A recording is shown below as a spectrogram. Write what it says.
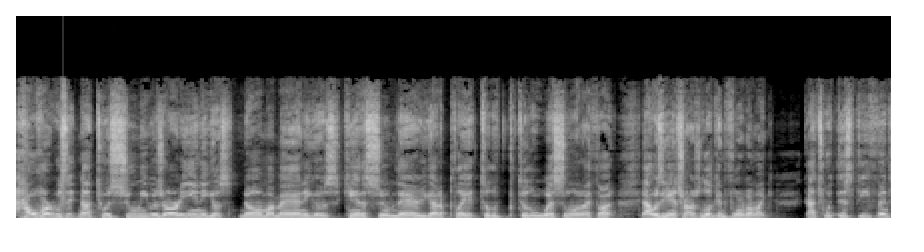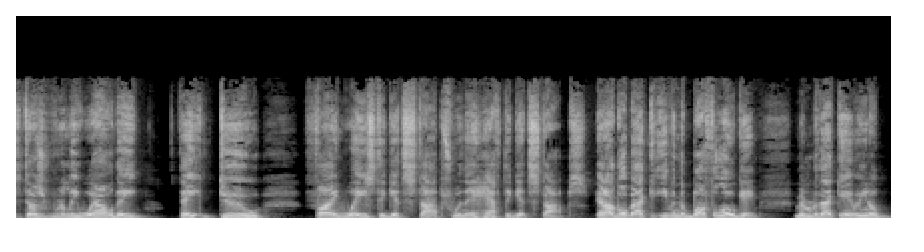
how hard was it not to assume he was already in? He goes, no, my man. He goes, can't assume there. You got to play it till the, till the whistle. And I thought that was the answer I was looking for. But I'm like, that's what this defense does really well. They, they do find ways to get stops when they have to get stops. And I'll go back to even the Buffalo game. Remember that game? You know,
